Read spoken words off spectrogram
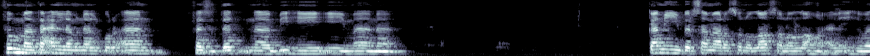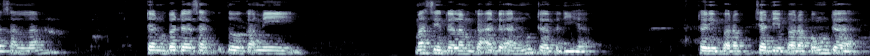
thumma ta'allamna al-Qur'an fazdadna bihi imana kami bersama Rasulullah sallallahu alaihi wasallam dan pada saat itu kami masih dalam keadaan muda belia dari para jadi para pemuda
